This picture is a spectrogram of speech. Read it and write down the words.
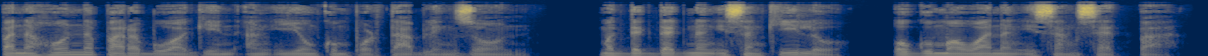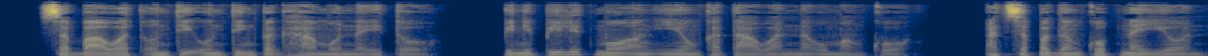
panahon na para buwagin ang iyong komportableng zone, magdagdag ng isang kilo, o gumawa ng isang set pa. Sa bawat unti-unting paghamon na ito, pinipilit mo ang iyong katawan na umangko. At sa pagangkop na iyon,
